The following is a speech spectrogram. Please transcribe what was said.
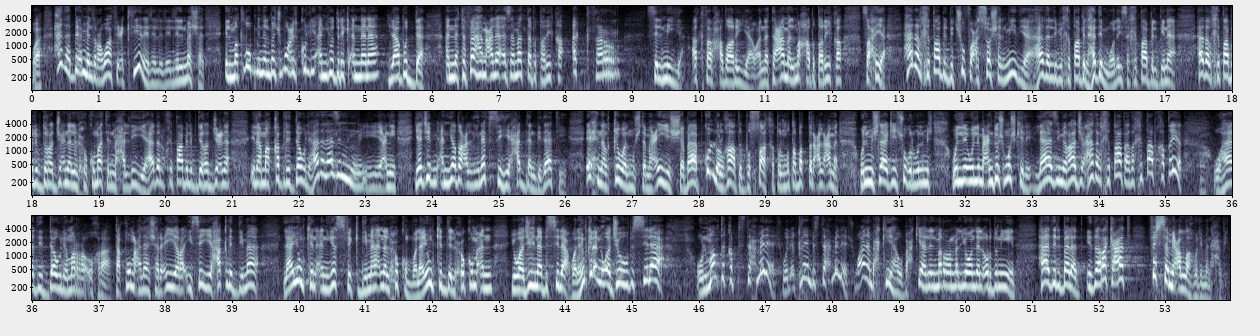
وهذا بيعمل روافع كثيرة للمشهد المطلوب من المجموع الكلي أن يدرك أننا لابد أن نتفاهم على أزماتنا بطريقة أكثر سلمية أكثر حضارية وأن نتعامل معها بطريقة صحيحة. هذا الخطاب اللي بتشوفه على السوشيال ميديا هذا اللي بخطاب الهدم وليس خطاب البناء هذا الخطاب اللي بده يرجعنا للحكومات المحلية هذا الخطاب اللي بده يرجعنا إلى ما قبل الدولة. هذا لازم يعني يجب أن يضع لنفسه حدا بذاته. إحنا القوى المجتمعية الشباب كله الغاضب والساخط والمتبطل على العمل واللي مش لاقي شغل واللي مش واللي, واللي ما عندوش مشكلة لازم يراجع هذا الخطاب. هذا خطاب خطير. وهذه الدولة مرة أخرى تقوم على شرعية رئيسية حقن الدماء لا يمكن أن يسفك دماءنا الحكم ولا يمكن للحكم أن يواجهنا بالسلاح ولا يمكن أن نواجهه بالسلاح. والمنطقة بتستحملش والإقليم بيستحملش وأنا بحكيها وبحكيها للمرة المليون للأردنيين. هذه البلد إذا ركعت فش سمع الله لمن حمده؟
